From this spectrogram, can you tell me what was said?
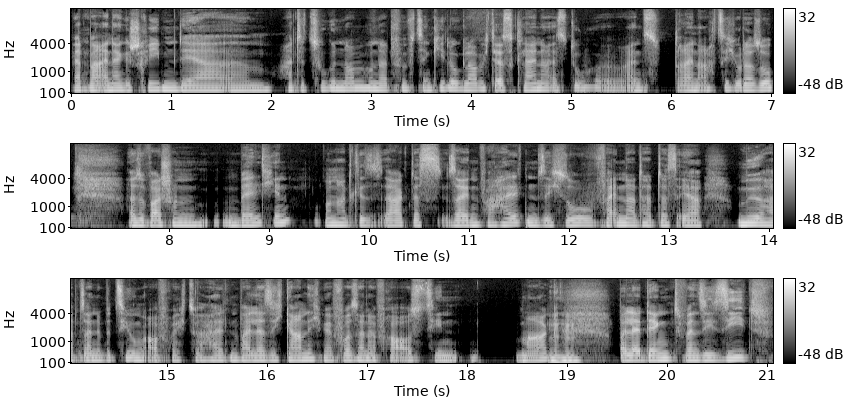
Mir hat mal einer geschrieben, der ähm, hatte zugenommen, 115 Kilo, glaube ich, der ist kleiner als du, äh, 1,83 oder so. Also war schon ein Bällchen und hat gesagt, dass sein Verhalten sich so verändert hat, dass er Mühe hat, seine Beziehung aufrechtzuerhalten, weil er sich gar nicht mehr vor seiner Frau ausziehen mag, Mhm. weil er denkt, wenn sie sieht,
